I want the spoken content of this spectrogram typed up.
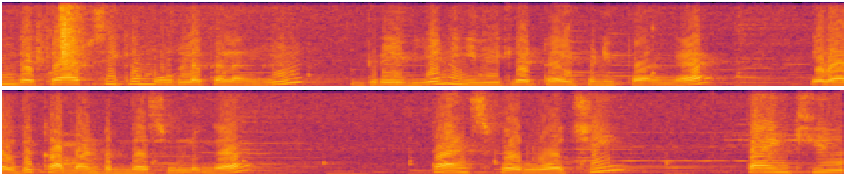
இந்த கேப்சிகம் உருளைக்கிழங்கு கிரேவியை நீங்கள் வீட்டில் ட்ரை பண்ணி பாருங்கள் ஏதாவது கமெண்ட் இருந்தால் சொல்லுங்கள் தேங்க்ஸ் ஃபார் வாட்சிங் தேங்க்யூ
